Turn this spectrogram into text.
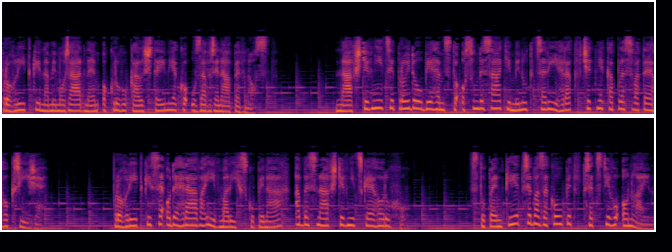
Prohlídky na mimořádném okruhu Kalštejn jako uzavřená pevnost. Návštěvníci projdou během 180 minut celý hrad včetně kaple svatého kříže. Prohlídky se odehrávají v malých skupinách a bez návštěvnického ruchu. Stupenky je třeba zakoupit v předstihu online.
